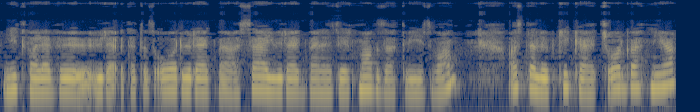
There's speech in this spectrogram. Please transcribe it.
nyitva levő üreg, tehát az orrüregben, a szájüregben ezért magzatvíz van. Azt előbb ki kell csorgatnia,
